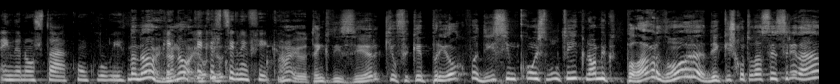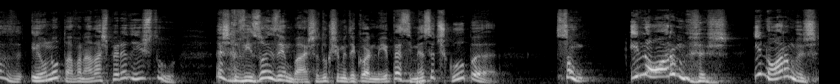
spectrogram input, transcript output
ainda não está concluído. Não, não, ainda não. O que é que isto eu, significa? Não, eu tenho que dizer que eu fiquei preocupadíssimo com este boletim económico. Palavra de honra, digo isto com toda a sinceridade. Eu não estava nada à espera disto. As revisões em baixa do crescimento da economia, peço imensa desculpa, são enormes. Enormes.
